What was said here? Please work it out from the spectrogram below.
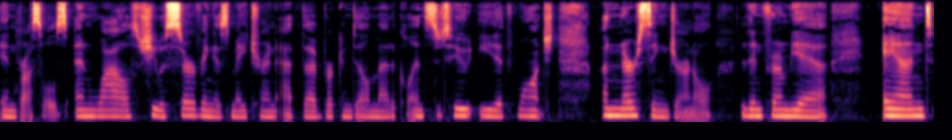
in Brussels. And while she was serving as matron at the Berkendael Medical Institute, Edith launched a nursing journal, L'Infirmière, and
